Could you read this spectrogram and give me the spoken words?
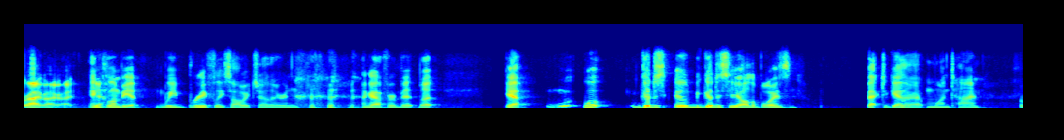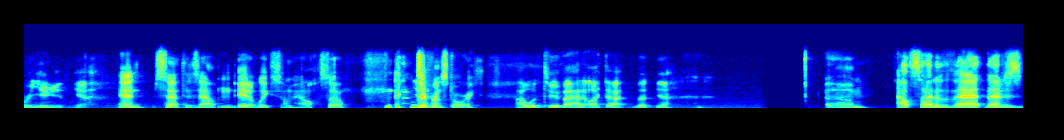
Right, right, right. in Yeah. Columbia. We briefly saw each other and hung out for a bit, but yeah, well, good. To, it would be good to see all the boys back together at one time. A reunion, yeah. And Seth is out in Italy somehow, so different story. I would too if I had it like that, but yeah. Um, outside of that, that is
